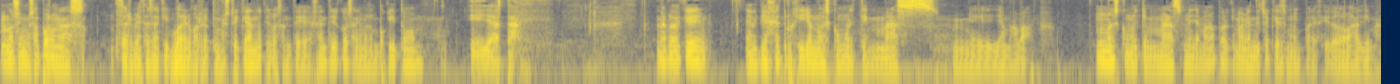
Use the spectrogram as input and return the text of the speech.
nos fuimos a por unas cervezas aquí por el barrio que me estoy quedando, que es bastante céntrico, salimos un poquito y ya está. La verdad que el viaje a Trujillo no es como el que más me llamaba no es como el que más me llamaba porque me habían dicho que es muy parecido a Lima.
